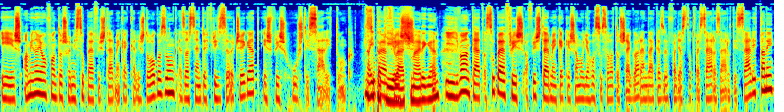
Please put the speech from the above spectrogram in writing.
és ami nagyon fontos, hogy mi szuperfriss termékekkel is dolgozunk, ez azt jelenti, hogy friss zöldséget és friss húst is szállítunk. Na itt a kihívás már, igen. Így van, tehát a szuper friss, a friss termékek és amúgy a hosszú szavatossággal rendelkező fagyasztott vagy szárazárut is szállítani,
